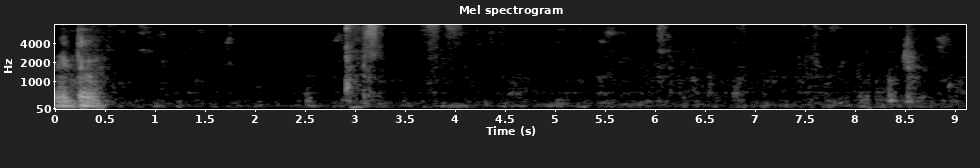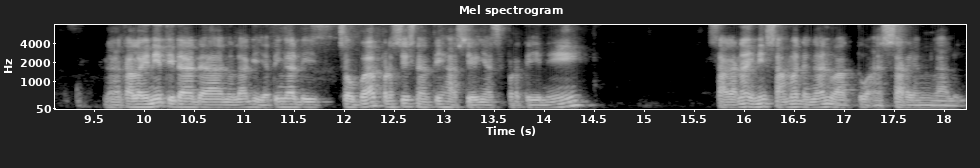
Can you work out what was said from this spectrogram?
Itu. Nah, kalau ini tidak ada anu lagi ya, tinggal dicoba persis nanti hasilnya seperti ini. Karena ini sama dengan waktu asar yang lalu.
